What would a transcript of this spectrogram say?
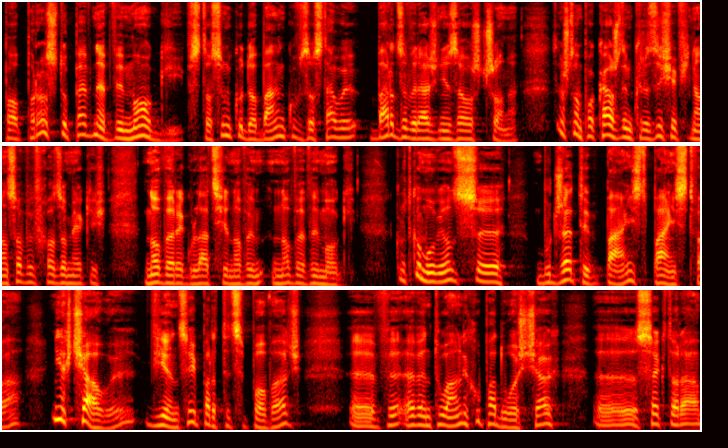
po prostu pewne wymogi w stosunku do banków zostały bardzo wyraźnie zaostrzone. Zresztą po każdym kryzysie finansowym wchodzą jakieś nowe regulacje, nowe, nowe wymogi. Krótko mówiąc, y, budżety państw, państwa nie chciały więcej partycypować e, w ewentualnych upadłościach sektora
